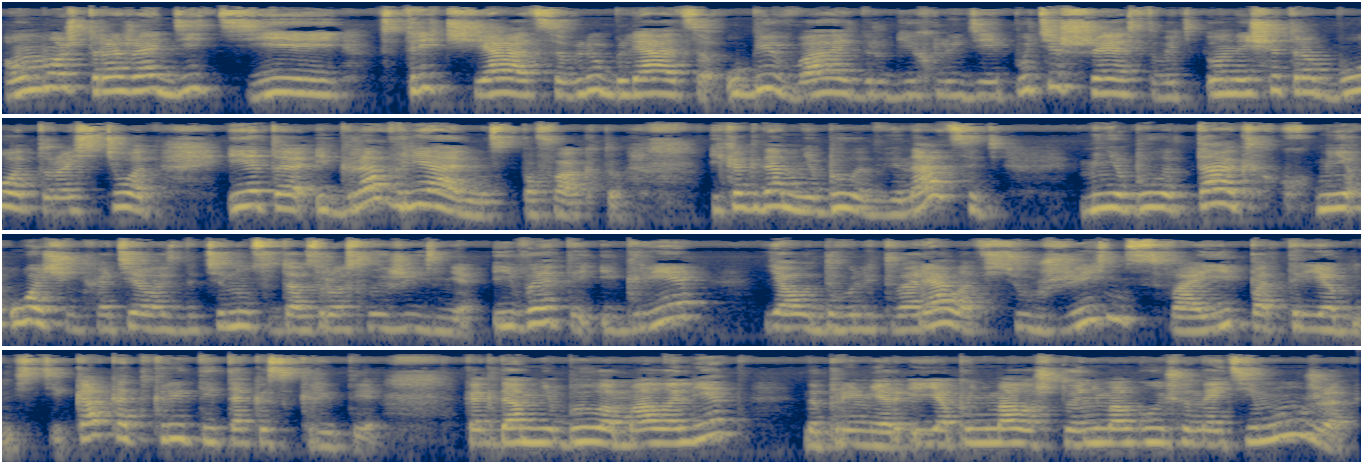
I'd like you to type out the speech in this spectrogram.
он может рожать детей, встречаться, влюбляться, убивать других людей, путешествовать, он ищет работу, растет. И это игра в реальность по факту. И когда мне было 12, мне было так, мне очень хотелось дотянуться до взрослой жизни. И в этой игре я удовлетворяла всю жизнь свои потребности, как открытые, так и скрытые. Когда мне было мало лет, например, и я понимала, что не могу еще найти мужа,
